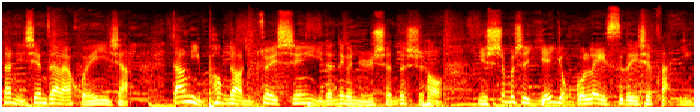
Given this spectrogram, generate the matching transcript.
那你现在来回忆一下。当你碰到你最心仪的那个女神的时候，你是不是也有过类似的一些反应？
